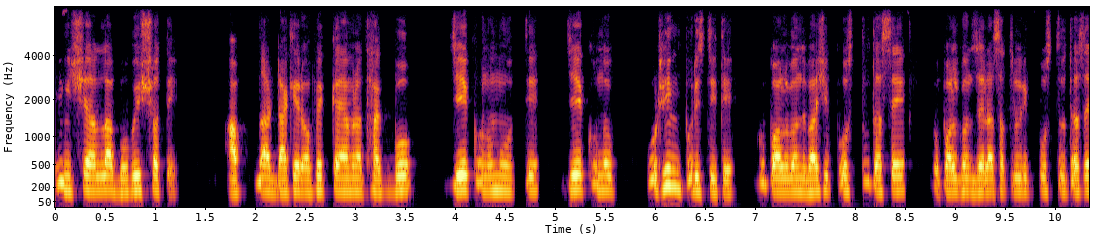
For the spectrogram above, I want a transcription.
ইনশাআল্লাহ ভবিষ্যতে আপনার ডাকের অপেক্ষায় আমরা থাকব। যে কোনো মুহূর্তে, যে কোনো কঠিন পরিস্থিতিতে গোপালগঞ্জবাসী প্রস্তুত আছে। গোপালগঞ্জ জেলা ছাত্রলীগ প্রস্তুত আছে।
